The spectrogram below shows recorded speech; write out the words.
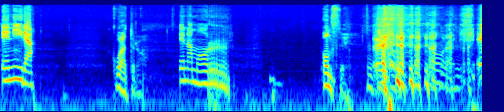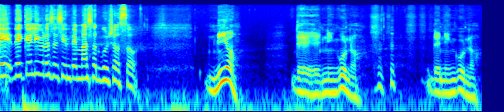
En ira. Cuatro. En amor. Once. Eh, ¿De qué libro se siente más orgulloso? Mío. De ninguno. De ninguno.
